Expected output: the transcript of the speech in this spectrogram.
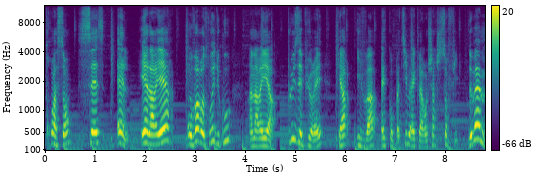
316L. Et à l'arrière, on va retrouver du coup un arrière plus épuré car il va être compatible avec la recharge sans fil. De même,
